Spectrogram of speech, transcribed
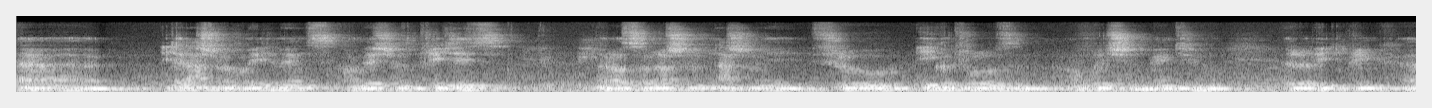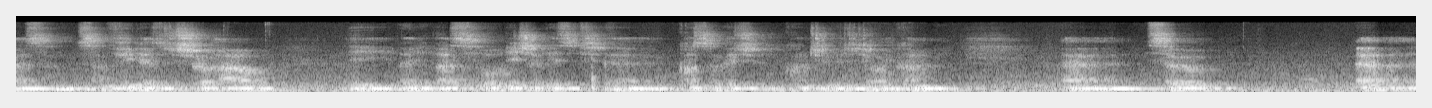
uh, international commitments, conventions, treaties, but also nation, nationally through eco-tools, of which I'm going to a little bit bring uh, some, some figures to show how the biodiversity or nature-based uh, conservation contributes to our economy. Uh, so, uh,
